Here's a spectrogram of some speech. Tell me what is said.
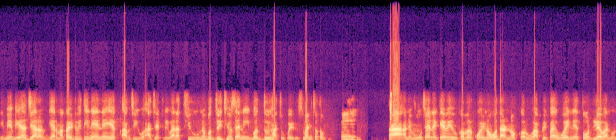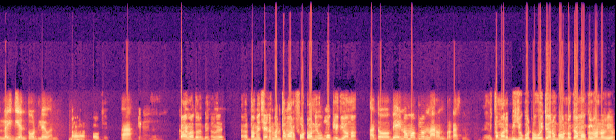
એ મેં બે હજાર અગિયારમાં કઢવી હતી ને એને એક આ જીવ આ જેટલી વાર થયું ને બધું થયું છે ને એ બધું સાચું પડ્યું માનશો તમે. હા અને હું છે ને કેવી ખબર કોઈનો વધાર ન કરવું આપણી પાસે હોય ને તો જ લેવાનું લઈ દઈએ ને તો જ લેવાનું. હા ઓકે. હા. કાંઈ વાંધો નહીં બેન હવે તમે છે ને મને તમારો ફોટો ને એવું મોકલી દો આમાં. આ તો બે નો મોકલું ને મારો ને પ્રકાશ નો તમારે બીજું ગોઠવું હોય તો એનો ભાવનો ક્યાં મોકલવાનો રહ્યો?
